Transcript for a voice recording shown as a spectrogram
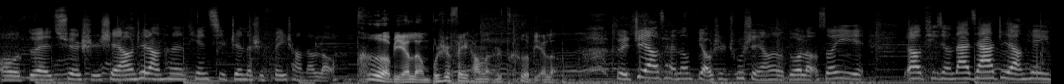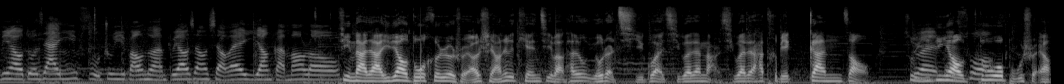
哦，对，确实，沈阳这两天的天气真的是非常的冷，特别冷，不是非常冷，是特别冷。对，这样才能表示出沈阳有多冷。所以要提醒大家，这两天一定要多加衣服，注意保暖，不要像小歪一样感冒喽。提醒大家一定要多喝热水啊！沈阳这个天气吧，它就有点奇怪，奇怪在哪儿？奇怪在它特别干燥，所以一定要多补水啊！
